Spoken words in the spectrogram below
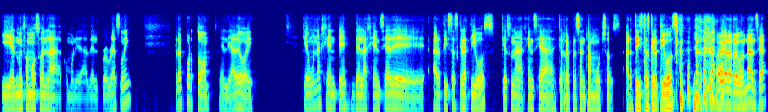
y es muy famoso en la comunidad del pro wrestling, reportó el día de hoy que un agente de la agencia de artistas creativos, que es una agencia que representa a muchos artistas creativos, valga la redundancia,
